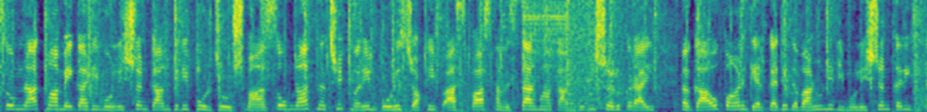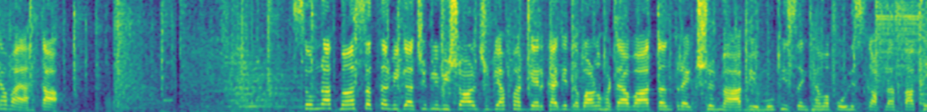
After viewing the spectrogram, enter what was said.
સોમનાથમાં મેગા ડિમોલિશન કામગીરી પૂરજોશમાં. સોમનાથ નજીક મરીન પોલીસ ચોકી આસપાસના વિસ્તારમાં કામગીરી શરૂ કરાઈ. અગાઉ પણ ગેરકાયદે દબાણોને ડિમોલિશન કરી હટાવાયા હતા. સોમનાથમાં સત્તર વીઘા જેટલી વિશાળ જગ્યા પર ગેરકાયદે દબાણો હટાવવા તંત્ર એક્શનમાં આવ્યું. મોટી સંખ્યામાં પોલીસ કાફલા સાથે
